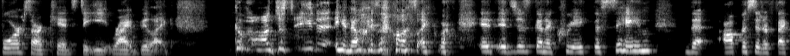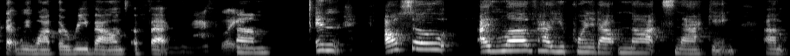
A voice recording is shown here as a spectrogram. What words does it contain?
force our kids to eat right, be like, come on, just eat it. You know, it's almost like we're, it, it's just going to create the same, the opposite effect that we want, the rebound effect. Exactly. Um, and also, I love how you pointed out not snacking. Um,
